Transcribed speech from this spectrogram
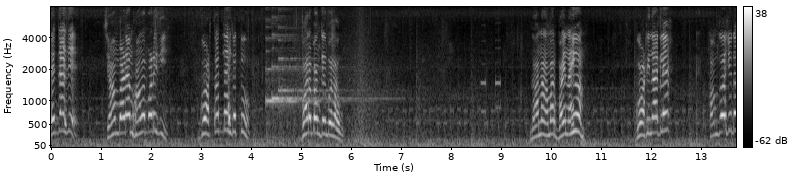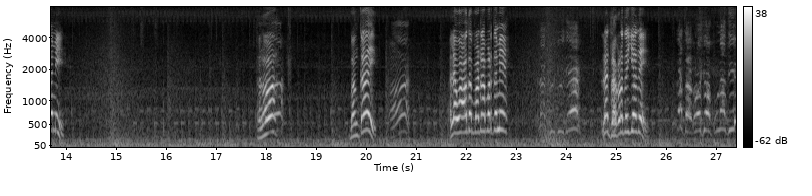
બધે જ જાય છે જેમ બળે એમ હામે પડી હતી ગોઠતો જ નહીં ગતું. ભર બંધ બોલાવું. ના ના અમાર ભાઈ નહીં આમ. ગોઠી ના એટલે? સમજો છો તમે? હેલો? બંકાઈ? એટલે વાવ તો ફટાફટ તમે. એટલે ઝઘડો થઈ ગયો છે. એટલે ઝઘડો છો કુનાથી?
